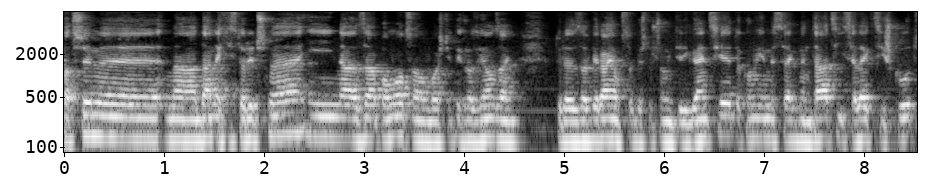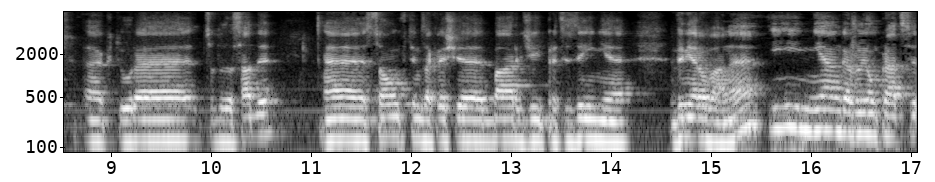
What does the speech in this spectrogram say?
Patrzymy na dane historyczne i na, za pomocą właśnie tych rozwiązań, które zawierają w sobie sztuczną inteligencję, dokonujemy segmentacji, selekcji szkód, e, które co do zasady są w tym zakresie bardziej precyzyjnie wymiarowane i nie angażują pracy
